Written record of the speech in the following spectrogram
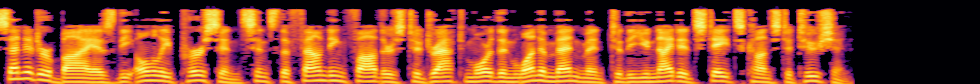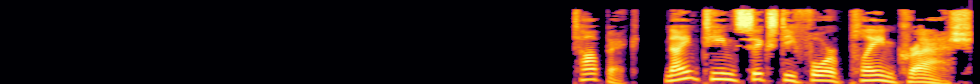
Senator Bayh is the only person since the Founding Fathers to draft more than one amendment to the United States Constitution. 1964 plane crash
